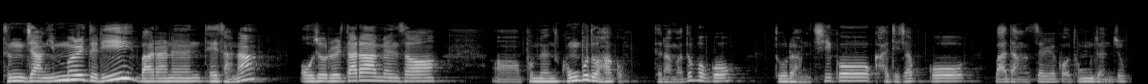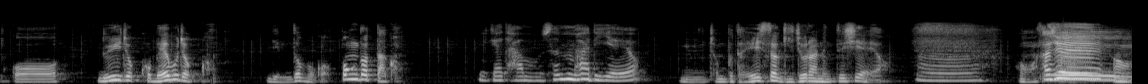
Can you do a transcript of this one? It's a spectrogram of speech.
등장 인물들이 말하는 대사나 어조를 따라하면서 어, 보면 공부도 하고 드라마도 보고 도랑 치고 가지 잡고 마당 쓸고 동전 줍고 누이 좋고 매부 좋고 님도 보고 뽕도 따고 이게 다 무슨 말이에요? 음, 전부 다 일석이조라는 뜻이에요. 음, 어, 사실 일, 어,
